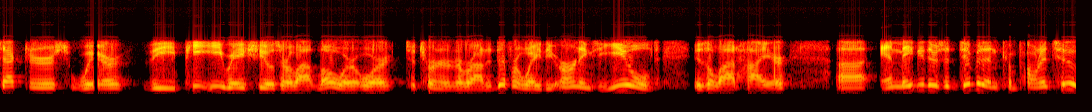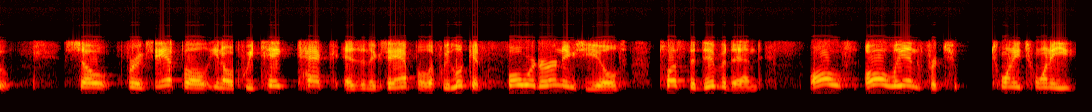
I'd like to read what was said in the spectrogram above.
sectors where the PE ratios are a lot lower, or to turn it around a different way, the earnings yield is a lot higher, uh, and maybe there's a dividend component too. So, for example, you know, if we take tech as an example, if we look at forward earnings yield plus the dividend, all all in for 2022,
